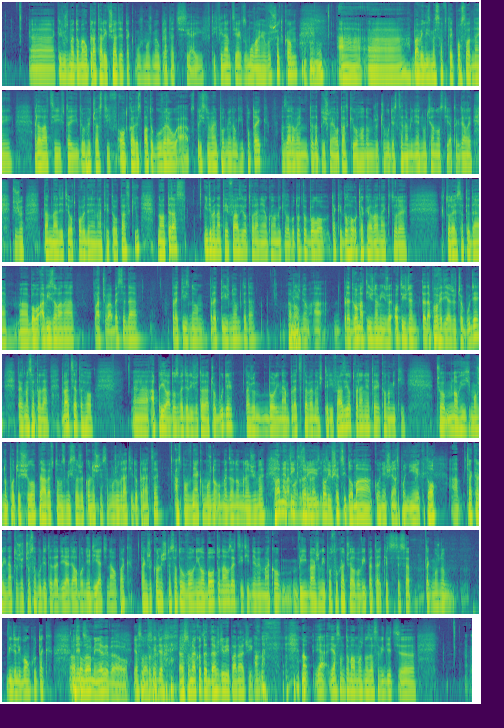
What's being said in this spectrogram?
keď už sme doma upratali všade, tak už môžeme upratať si aj v tých financiách, v zmluvách a vo všetkom. Uh-huh. A uh, bavili sme sa v tej poslednej relácii, v tej druhej časti v odklade splatok úverov a sprísňovanie podmienok hypoték a zároveň teda prišli aj otázky ohľadom, že čo bude s cenami nehnuteľnosti a tak ďalej. Čiže tam nájdete odpovedanie na tieto otázky. No a teraz ideme na tie fázy otvárania ekonomiky, lebo toto bolo také dlho očakávané, ktoré, ktoré sa teda bolo avizovaná tlačová beseda pred týždňom, pred týždňom teda ano. týždňom a pred dvoma týždňami, že o týždeň teda povedia, že čo bude, tak sme sa teda 20 apríla dozvedeli, že teda čo bude, takže boli nám predstavené 4 fázy otvárania tej ekonomiky, čo mnohých možno potešilo práve v tom zmysle, že konečne sa môžu vrátiť do práce, aspoň v nejakom možno obmedzenom režime. Hlavne tí, ktorí boli všetci doma a konečne aspoň niekto. A čakali na to, že čo sa bude teda diať alebo nediať naopak. Takže konečne sa to uvoľnilo. Bolo to naozaj cítiť, neviem ako vy, vážení poslucháči, alebo vy, Peter, keď ste sa tak možno videli vonku, tak... Ja hneď... som veľmi nevybehol. Ja som zase. to videl... Ja som ako ten daždivý panáčik. Ano. No, ja, ja som to mal možno zase vidieť, e,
